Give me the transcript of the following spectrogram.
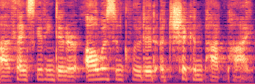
uh, Thanksgiving dinner always included a chicken pot pie.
